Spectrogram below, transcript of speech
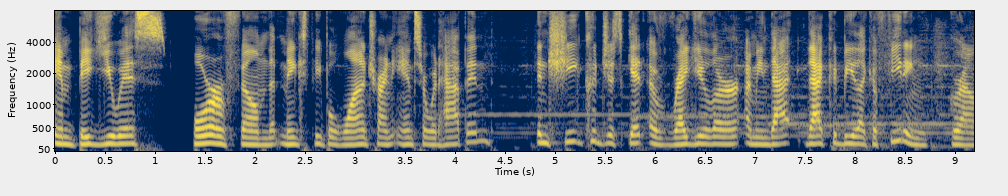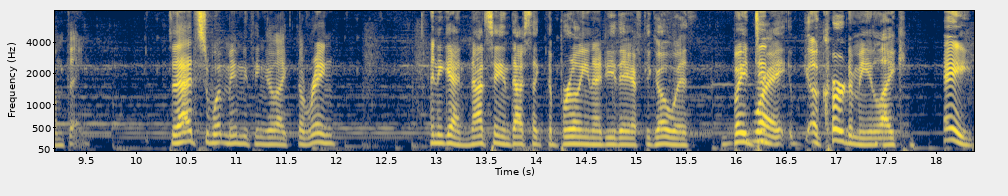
ambiguous horror film that makes people want to try and answer what happened then she could just get a regular i mean that that could be like a feeding ground thing so that's what made me think of like the ring and again not saying that's like the brilliant idea they have to go with but it did Right. occur to me like hey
